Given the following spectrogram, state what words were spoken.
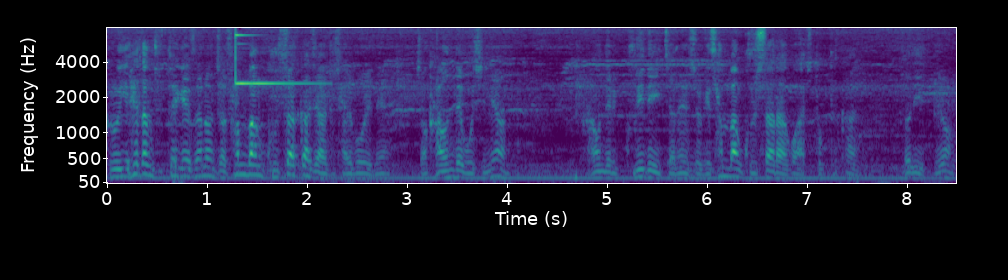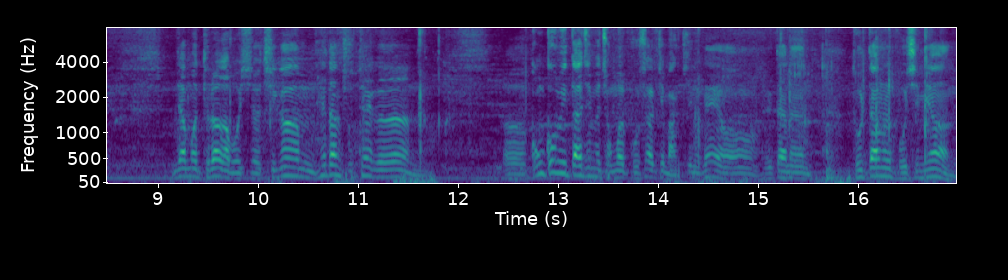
그리고 이 해당 주택에서는 저 삼방 굴사까지 아주 잘 보이네요. 저 가운데 보시면 가운데 이렇게 굴이 돼 있잖아요. 저기 삼방 굴사라고 아주 독특한 절이 있고요. 이제 한번 들어가 보시죠. 지금 해당 주택은 어, 꼼꼼히 따지면 정말 보수할 게 많기는 해요. 일단은 돌담을 보시면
